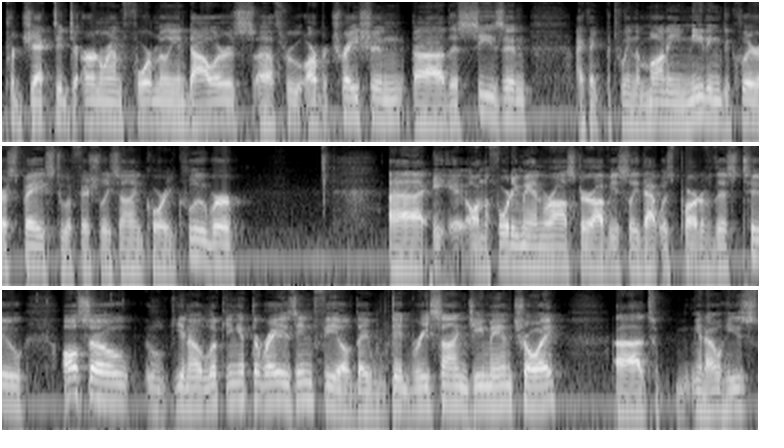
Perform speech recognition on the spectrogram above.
projected to earn around $4 million uh, through arbitration uh, this season. I think between the money, needing to clear a space to officially sign Corey Kluber uh, on the 40 man roster, obviously that was part of this too. Also, you know, looking at the Rays infield, they did re sign Ji Man Choi. Uh, to, you know, he's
